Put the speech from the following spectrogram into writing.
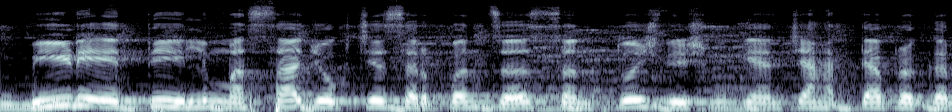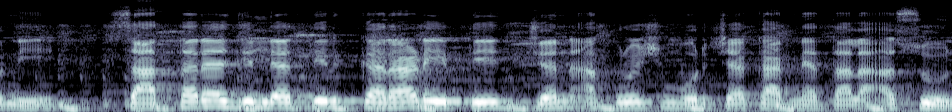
बीड येथील मस्साजोगचे सरपंच संतोष देशमुख यांच्या हत्या प्रकरणी सातारा जिल्ह्यातील कराड येथे जन आक्रोश मोर्चा काढण्यात आला असून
